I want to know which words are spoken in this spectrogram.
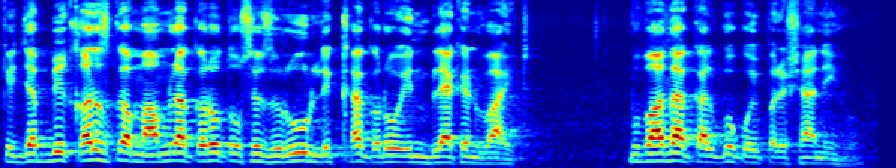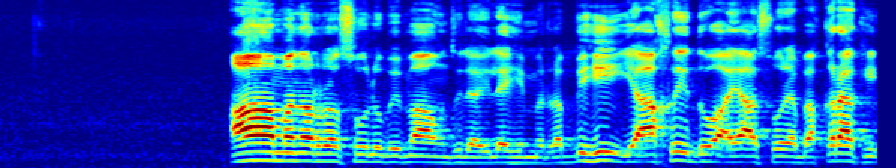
کہ جب بھی قرض کا معاملہ کرو تو اسے ضرور لکھا کرو ان بلیک اینڈ وائٹ مبادہ کل کو کوئی پریشانی ہو. آمن الرسول بما انزل الیہ من ربی یہ آخری دو آیات سورہ بقرہ کی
